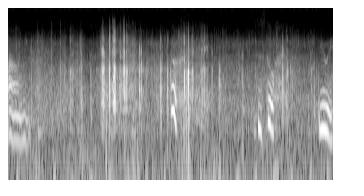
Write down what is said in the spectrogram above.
um this is still really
